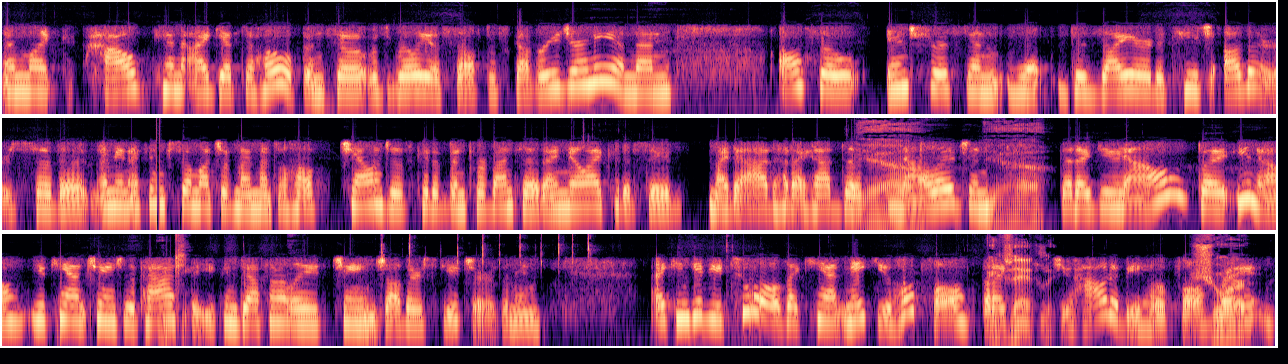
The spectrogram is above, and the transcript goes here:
and like how can I get to hope? And so it was really a self discovery journey, and then also interest and desire to teach others so that i mean i think so much of my mental health challenges could have been prevented i know i could have saved my dad had i had the yeah. knowledge and yeah. that i do now but you know you can't change the past but you can definitely change others futures i mean i can give you tools i can't make you hopeful but exactly. i can teach you how to be hopeful sure. right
